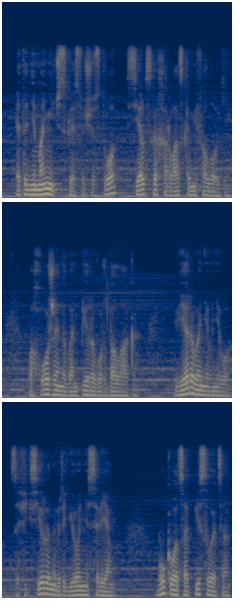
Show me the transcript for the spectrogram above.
– это демоническое существо сербско-хорватской мифологии, похожее на вампира Вурдалака. Верование в него зафиксировано в регионе Срем. Буковац описывается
